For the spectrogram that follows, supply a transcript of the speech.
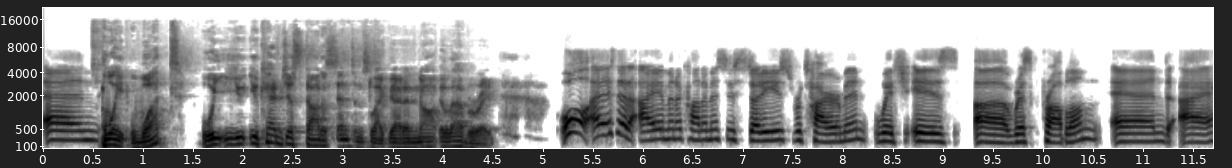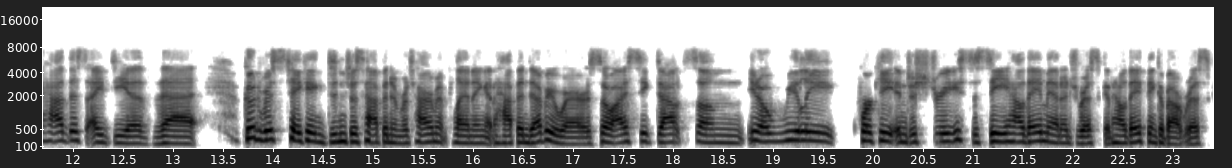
And wait, what? you, you can't just start a sentence like that and not elaborate. Well, as I said, I am an economist who studies retirement, which is a risk problem. And I had this idea that good risk taking didn't just happen in retirement planning, it happened everywhere. So I seeked out some, you know, really quirky industries to see how they manage risk and how they think about risk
